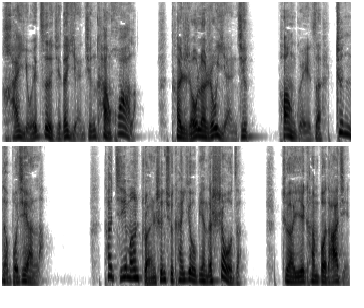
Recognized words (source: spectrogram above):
还以为自己的眼睛看花了，他揉了揉眼睛，胖鬼子真的不见了。他急忙转身去看右边的瘦子，这一看不打紧，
